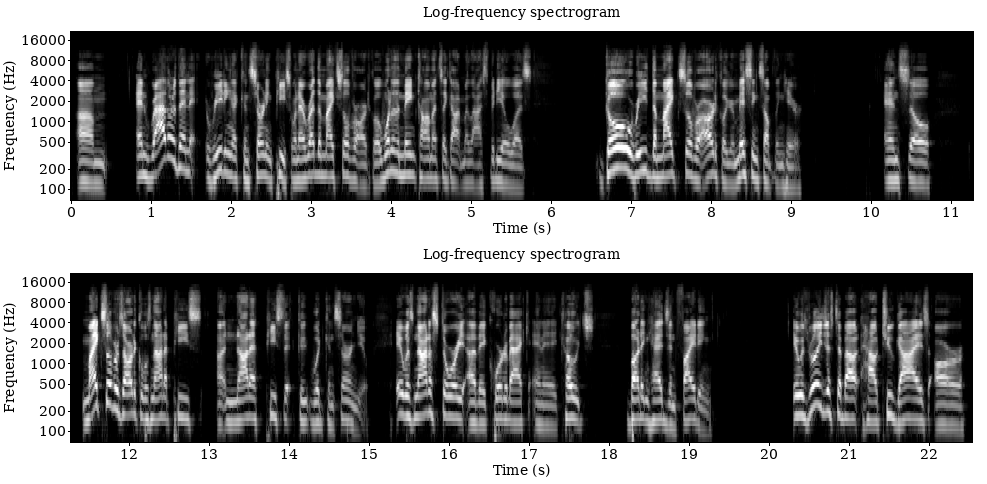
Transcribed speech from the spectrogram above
Um, and rather than reading a concerning piece, when I read the Mike Silver article, one of the main comments I got in my last video was, go read the Mike Silver article. You're missing something here. And so Mike Silver's article was not a piece, uh, not a piece that would concern you. It was not a story of a quarterback and a coach butting heads and fighting. It was really just about how two guys are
